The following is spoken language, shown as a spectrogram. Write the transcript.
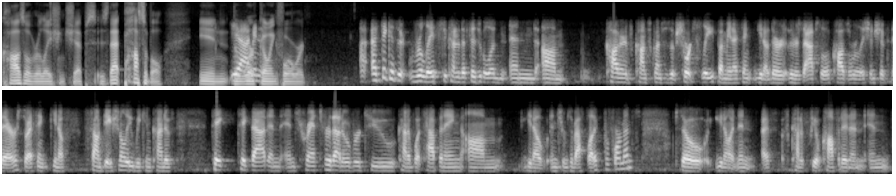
causal relationships? Is that possible in the Yeah, I work mean- going forward? I I think as it relates to kind of the physical and, and um, cognitive consequences of short sleep, I mean, I think, you know, there, there's absolute causal relationship there. So I think, you know, foundationally, we can kind of take, take that and, and transfer that over to kind of what's happening, um, you know, in terms of athletic performance. So, you know, and, and I kind of feel confident in, in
